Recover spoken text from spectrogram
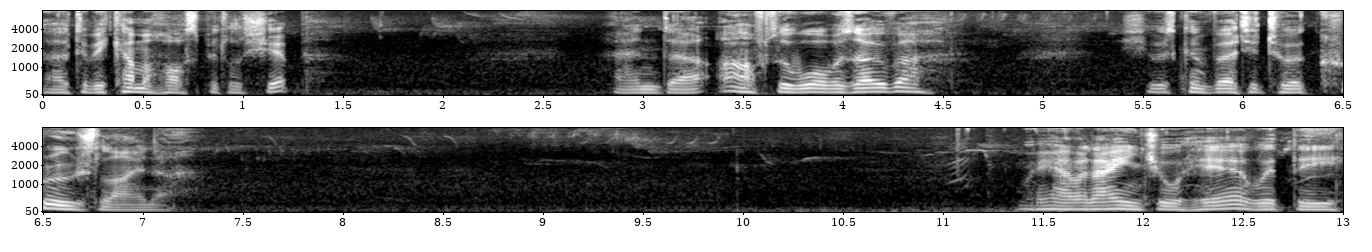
uh, to become a hospital ship. And uh, after the war was over, she was converted to a cruise liner. We have an angel here with the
